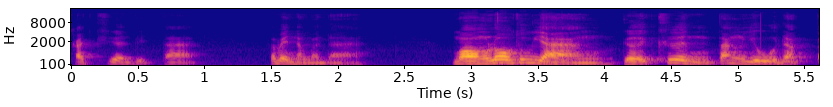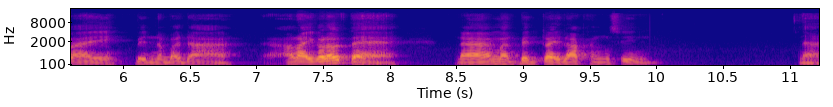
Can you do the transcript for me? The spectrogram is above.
คลาดเคลื่อนผิดพลาดก็เป็นธรรมดา มองโลกทุกอย่างเกิดขึ้นตั้งอยู่ดับไปเป็นธรรมดา อะไรก็แล้วแต่นะมันเป็นไตรลักษณ์ทั้งสิ้นนะ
